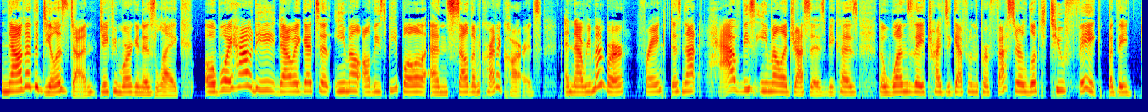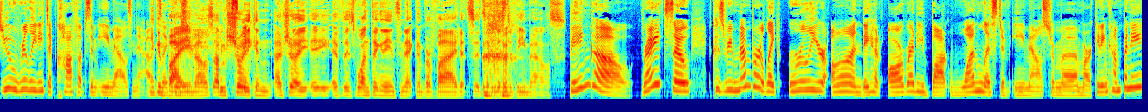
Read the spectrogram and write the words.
Now that the deal is done, JP Morgan is like, oh boy, howdy. Now I get to email all these people and sell them credit cards. And now remember, Frank does not have these email addresses because the ones they tried to get from the professor looked too fake, but they do really need to cough up some emails now. You It's can like buy emails. I'm sure you can. I'm sure if there's one thing the internet can provide, it's it's a list of emails. Bingo, right? So, because remember, like earlier on, they had already bought one list of emails from a marketing company.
